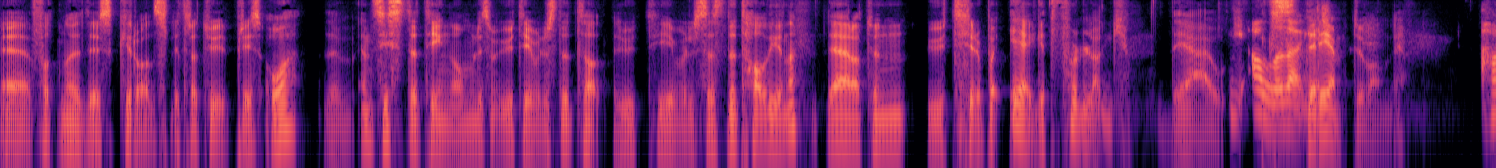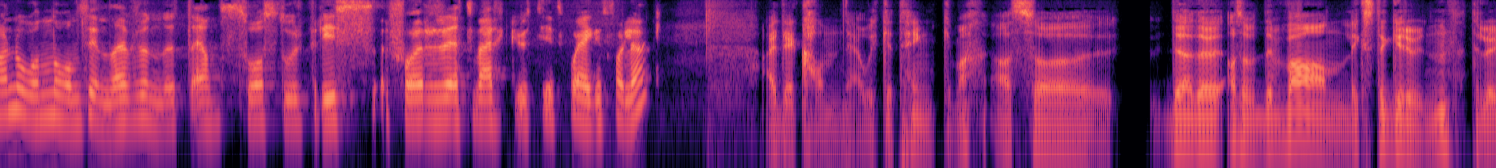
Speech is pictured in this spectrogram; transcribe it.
eh, fått Nordisk råds litteraturpris. Og en siste ting om liksom utgivelsesdetaljene, det er at hun utgir det på eget forlag. Det er jo ekstremt uvanlig. Har noen noensinne vunnet en så stor pris for et verk utgitt på eget forlag? Nei, det kan jeg jo ikke tenke meg. Altså, det, det, altså det, vanligste grunnen til å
